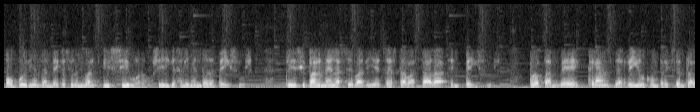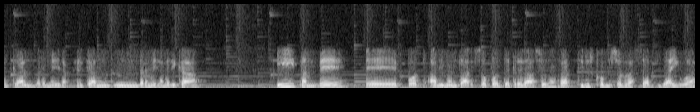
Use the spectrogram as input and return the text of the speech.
o podríem també que és un animal piscívor, o sigui que s'alimenta de peixos. Principalment la seva dieta està basada en peixos, però també crans de riu, com per exemple el cran vermell, el cran vermell americà, i també eh, pot alimentar-se o pot depredar sobre rèptils, com són les serps d'aigua,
